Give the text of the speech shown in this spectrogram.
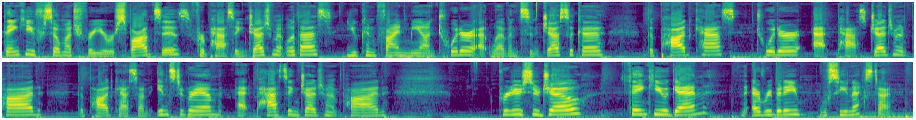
Thank you so much for your responses, for passing judgment with us. You can find me on Twitter at Levinson Jessica, the podcast Twitter at Pass Judgment Pod, the podcast on Instagram at Passing Judgment Pod. Producer Joe, thank you again. And everybody, we'll see you next time.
